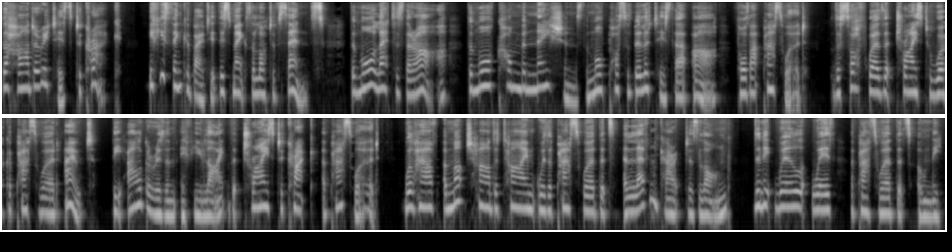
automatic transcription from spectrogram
the harder it is to crack. If you think about it, this makes a lot of sense. The more letters there are, the more combinations, the more possibilities there are for that password. The software that tries to work a password out, the algorithm, if you like, that tries to crack a password will have a much harder time with a password that's 11 characters long than it will with a password that's only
